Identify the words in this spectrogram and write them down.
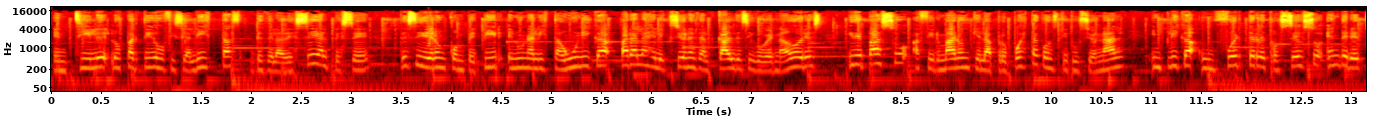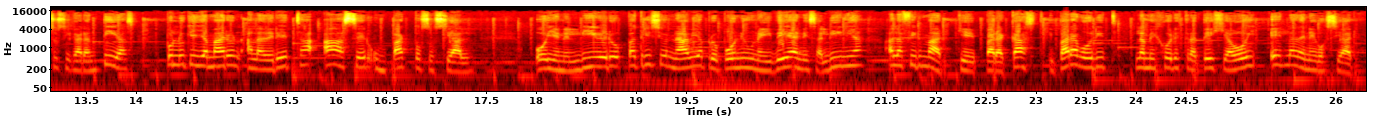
En Chile, los partidos oficialistas, desde la DC al PC, decidieron competir en una lista única para las elecciones de alcaldes y gobernadores y de paso afirmaron que la propuesta constitucional implica un fuerte retroceso en derechos y garantías, por lo que llamaron a la derecha a hacer un pacto social. Hoy en el Libro, Patricio Navia propone una idea en esa línea al afirmar que para Cast y para Boric la mejor estrategia hoy es la de negociar.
